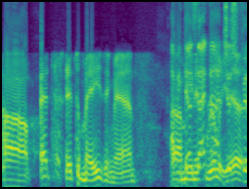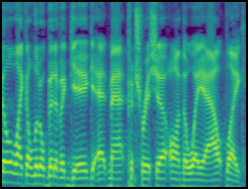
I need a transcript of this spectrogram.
Uh, it's it's amazing, man. I mean, I mean, does that not just is. feel like a little bit of a gig at Matt Patricia on the way out? Like,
